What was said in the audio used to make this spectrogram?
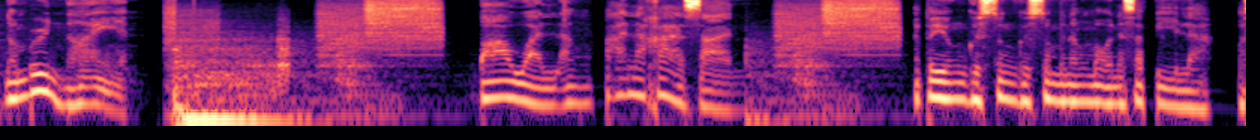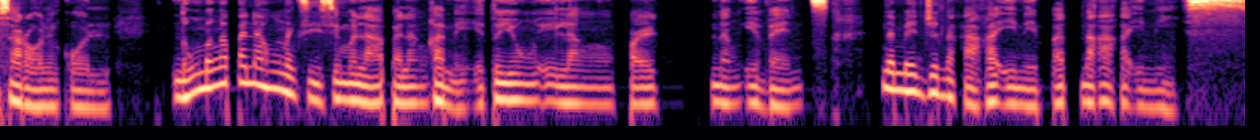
Number 9. Bawal ang palakasan. Ito yung gustong gusto mo nang mauna sa pila o sa roll call. Nung mga panahong nagsisimula pa lang kami, ito yung ilang part ng events na medyo nakakainip at nakakainis.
